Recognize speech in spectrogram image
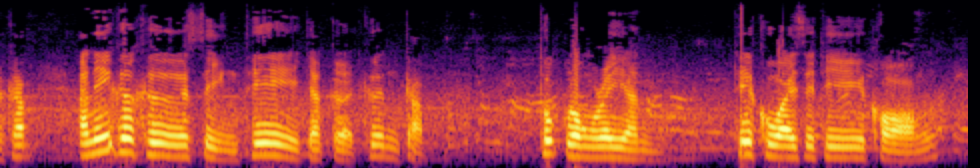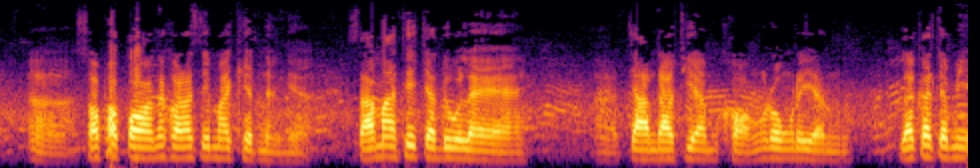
นะครับ อันนี้ก็คือสิ่งที่จะเกิดขึ้นกับทุกโรงเรียนที่ครูไอซีทีของอาสพปนครราชสีมาเขตหนึ่งเนี่ยสามารถที่จะดูแลจานดาวเทียมของโรงเรียน แล้วก็จะมี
